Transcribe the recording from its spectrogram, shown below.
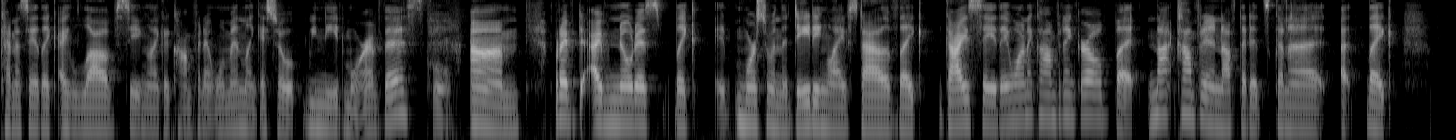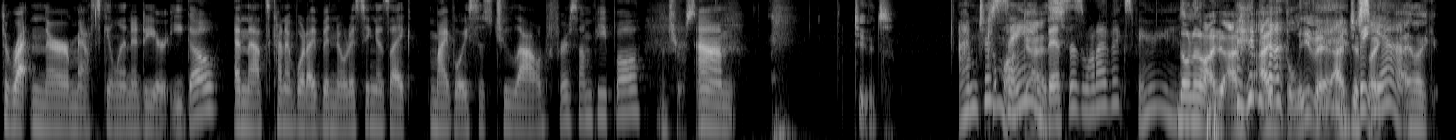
kind of say like i love seeing like a confident woman like i so we need more of this Cool. um but i've i've noticed like more so in the dating lifestyle of like guys say they want a confident girl but not confident enough that it's gonna uh, like threaten their masculinity or ego and that's kind of what i've been noticing is like my voice is too loud for some people interesting? um dudes. I'm just Come saying guys. this is what I've experienced. No, no, no. I, I, I believe it. I'm just But like, yeah. I like,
